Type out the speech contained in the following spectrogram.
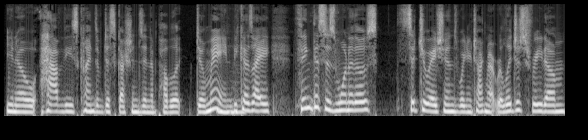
you know, have these kinds of discussions in a public domain because I think this is one of those situations when you're talking about religious freedom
